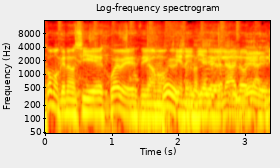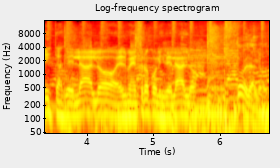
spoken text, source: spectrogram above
¿Cómo que no? Si es jueves, digamos, Jueves tiene el diario de de la Lalo, las listas de Lalo, el Metrópolis de Lalo. Todo Lalo.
